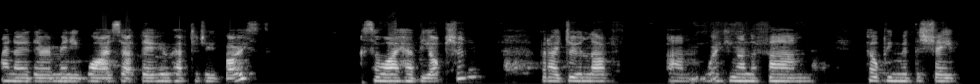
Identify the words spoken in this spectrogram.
I know there are many wives out there who have to do both. So I have the option, but I do love um, working on the farm, helping with the sheep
